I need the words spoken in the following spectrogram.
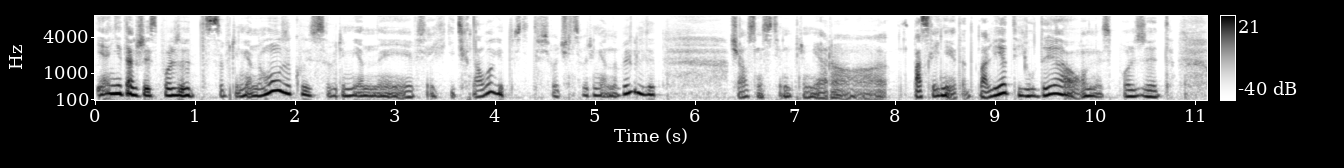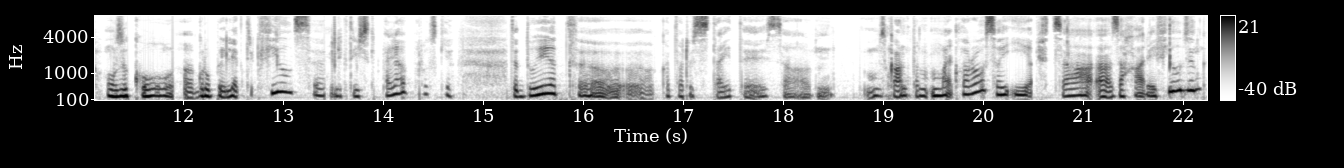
И они также используют современную музыку и современные всякие технологии, то есть это все очень современно выглядит. В частности, например, а, последний этот балет Юлдеа, он использует музыку а, группы Electric Fields, электрические поля по-русски. Это дуэт, э, который состоит из музыканта Майкла Росса и певца Захария Филдинг,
